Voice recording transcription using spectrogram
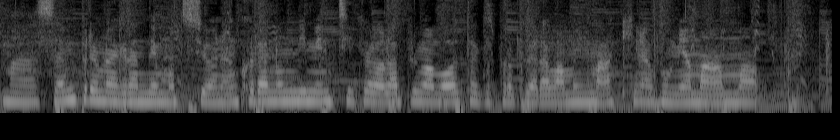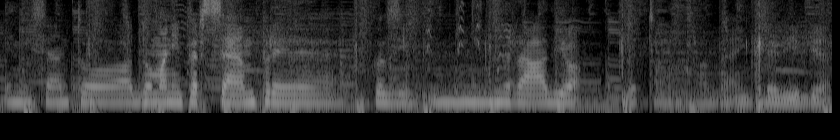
Ma sempre una grande emozione, ancora non dimenticherò la prima volta che proprio eravamo in macchina con mia mamma e mi sento a domani per sempre così in radio. Ho detto no, vabbè, incredibile.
